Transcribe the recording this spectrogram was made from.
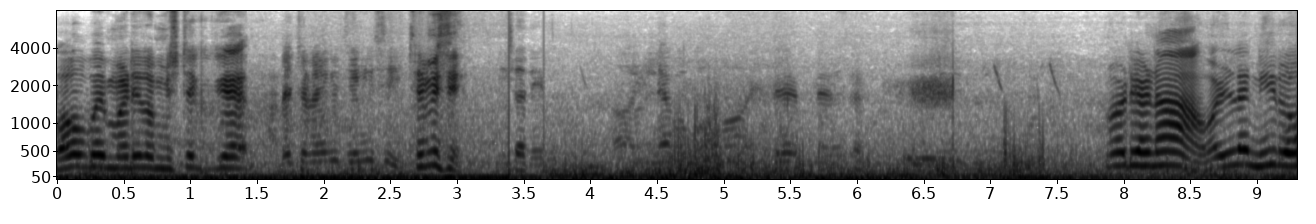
ಬಾಬುಬಾಯಿ ಮಾಡಿರೋ ಮಿಸ್ಟೇಕ್ಗೆ ಅಡಚಣೆಗೆ ಕ್ಷಮಿಸಿ. ಕ್ಷಮಿಸಿ. ನೋಡಿ ಅಣ್ಣ ಒಳ್ಳೆ ನೀರು.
